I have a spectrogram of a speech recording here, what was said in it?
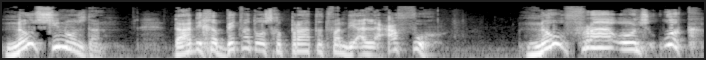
Nou sien ons dan daardie gebed wat ons gepraat het van die al-afu. Nou vra ons ook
